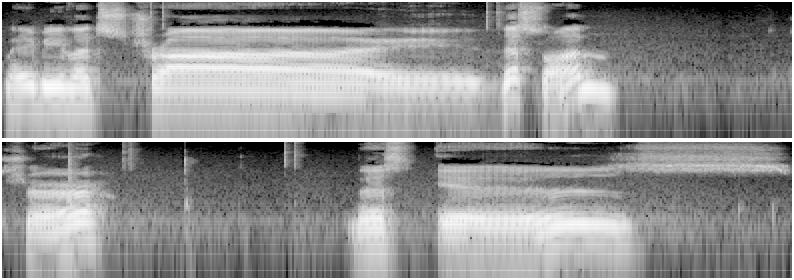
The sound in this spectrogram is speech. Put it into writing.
Maybe let's try this one. Sure. This is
